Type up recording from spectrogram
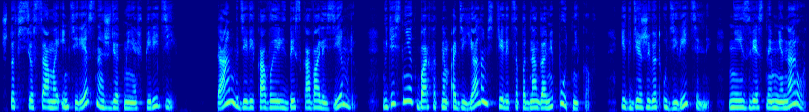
что все самое интересное ждет меня впереди. Там, где вековые льды сковали землю, где снег бархатным одеялом стелится под ногами путников и где живет удивительный, неизвестный мне народ,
